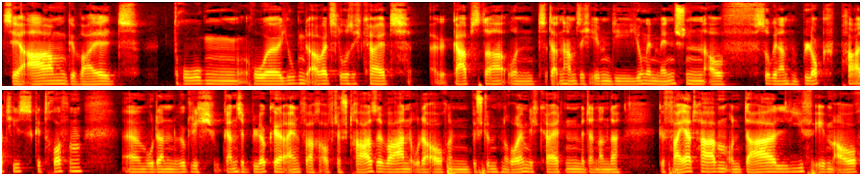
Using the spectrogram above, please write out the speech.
sehr arm, Gewalt, Drogen, hohe Jugendarbeitslosigkeit gab es da und dann haben sich eben die jungen Menschen auf sogenannten Blockpartys getroffen, äh, wo dann wirklich ganze Blöcke einfach auf der Straße waren oder auch in bestimmten Räumlichkeiten miteinander gefeiert haben und da lief eben auch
